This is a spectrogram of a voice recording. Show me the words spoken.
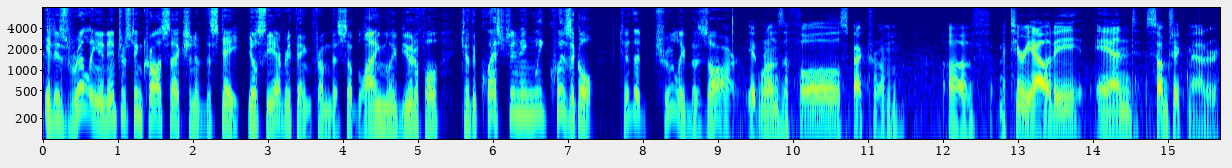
It is really an interesting cross section of the state. You'll see everything from the sublimely beautiful to the questioningly quizzical to the truly bizarre. It runs the full spectrum of materiality and subject matter.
